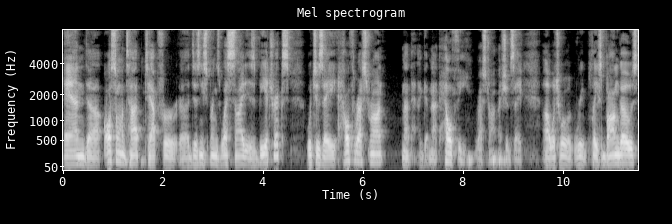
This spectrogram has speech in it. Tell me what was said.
And uh, also on top tap for uh, Disney Springs West Side is Beatrix, which is a health restaurant, not again not healthy restaurant, I should say, uh, which will replace Bongos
